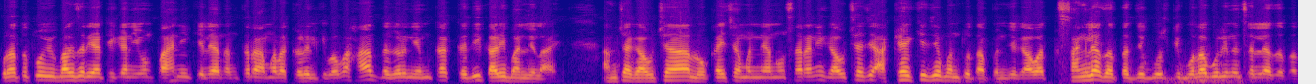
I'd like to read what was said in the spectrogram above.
पुरातत्व विभाग जर या ठिकाणी येऊन पाहणी केल्यानंतर आम्हाला कळेल की बाबा हा दगड नेमका कधी काळी बांधलेला आहे. आमच्या गावच्या लोकांच्या म्हणण्यानुसार आणि गावच्या जे आख्यायिकी जे म्हणतो आपण जे गावात सांगल्या जातात जे गोष्टी बोलाबोलीने चालल्या जातात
